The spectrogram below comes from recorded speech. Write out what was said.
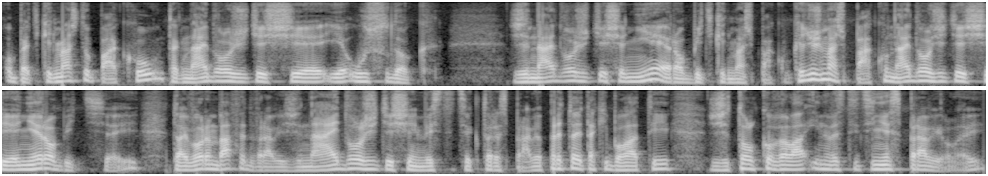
opäť, keď máš tú paku, tak najdôležitejšie je úsudok že najdôležitejšie nie je robiť, keď máš paku. Keď už máš paku, najdôležitejšie je nerobiť. Hej. To aj Warren Buffett vraví, že najdôležitejšie investície, ktoré spravil, preto je taký bohatý, že toľko veľa investícií nespravil. Hej.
